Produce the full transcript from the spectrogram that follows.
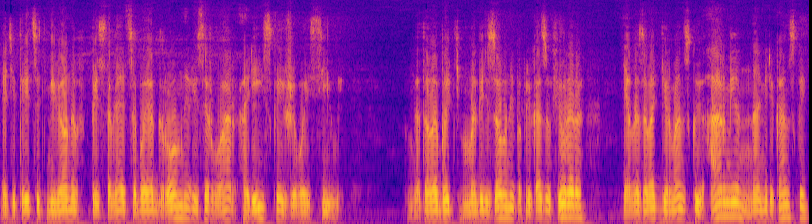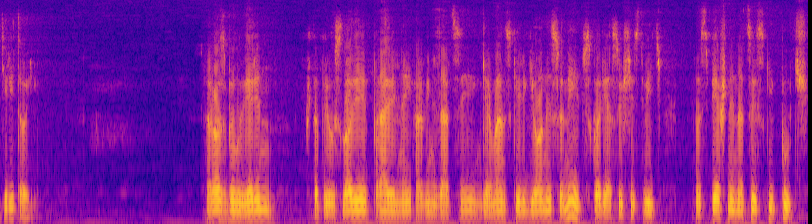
эти 30 миллионов представляют собой огромный резервуар арийской живой силы, готовы быть мобилизованы по приказу фюрера и образовать германскую армию на американской территории. Росс был уверен, что при условии правильной организации германские легионы сумеют вскоре осуществить успешный нацистский путч.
